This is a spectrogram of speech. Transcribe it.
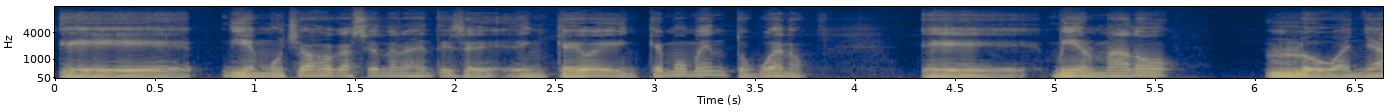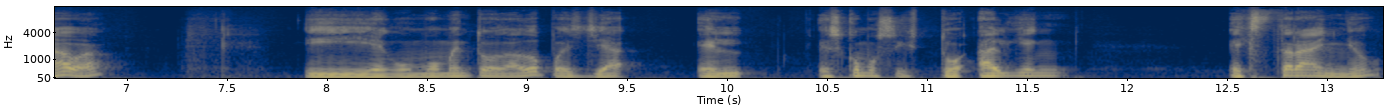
Eh, y en muchas ocasiones la gente dice, ¿en qué, en qué momento? Bueno, eh, mi hermano lo bañaba y en un momento dado, pues ya él es como si to- alguien extraño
